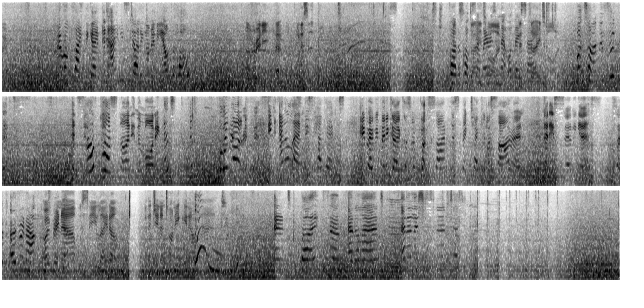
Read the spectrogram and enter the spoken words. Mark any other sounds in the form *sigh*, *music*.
We're all playing the game. And are you starting on any alcohol? Already. Uh, what is it? Five o'clock somewhere, isn't that what they it's say? daytime. What time is it? It's it's half past nine in the morning. That's why not? In Annaland, this happens. Anyway, we better go because we've got Simon the spectacular siren that is serving us. So over and out. Over and out. We'll see you later with a gin and tonic in our hand.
